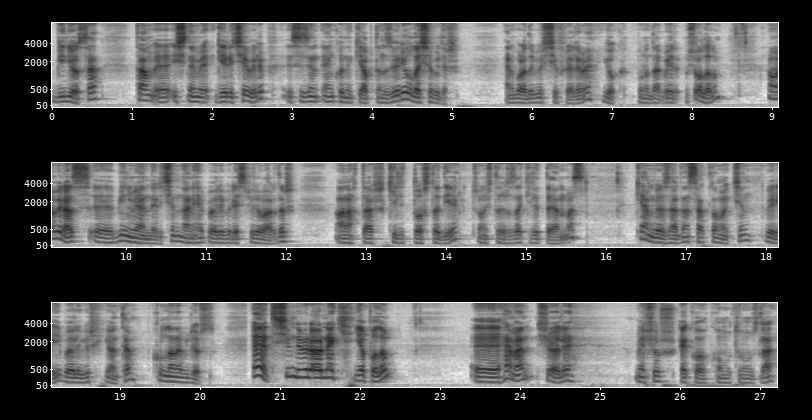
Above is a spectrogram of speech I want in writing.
biliyorsa tam e, işlemi geri çevirip e, sizin encoding yaptığınız veriye ulaşabilir. Yani burada bir şifreleme yok. Bunu da belirtmiş olalım. Ama biraz e, bilmeyenler için hani hep öyle bir espri vardır anahtar kilit dosta diye. Sonuçta hırza kilit dayanmaz. Kem gözlerden saklamak için veriyi böyle bir yöntem kullanabiliyoruz. Evet şimdi bir örnek yapalım. Ee, hemen şöyle meşhur echo komutumuzla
